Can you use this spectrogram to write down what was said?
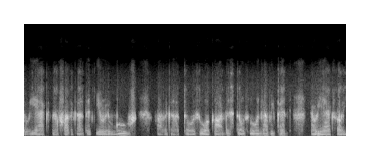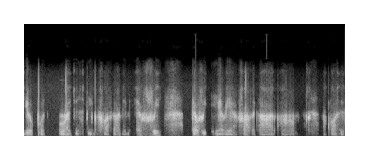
And we ask now, Father God, that you remove, Father God, those who are godless, those who will not repent. And we ask, Lord, you put righteous people, Father God, in every every area, Father God, um, across this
